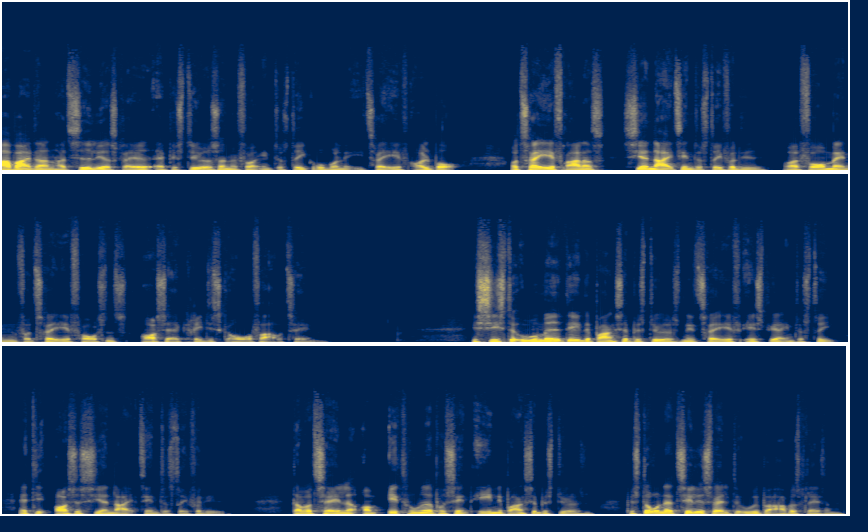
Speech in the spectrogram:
Arbejderen har tidligere skrevet, at bestyrelserne for industrigrupperne i 3F Aalborg og 3F Randers siger nej til industriforliget, og at formanden for 3F Horsens også er kritisk over for aftalen. I sidste uge meddelte branchebestyrelsen i 3F Esbjerg Industri, at de også siger nej til industriforliget. Der var tale om 100% enig branchebestyrelse, bestående af tillidsvalgte ude på arbejdspladserne,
